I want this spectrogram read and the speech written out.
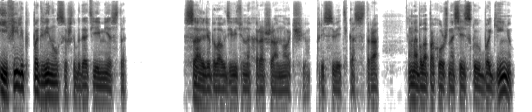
и Филипп подвинулся, чтобы дать ей место. Салли была удивительно хороша ночью при свете костра. Она была похожа на сельскую богиню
